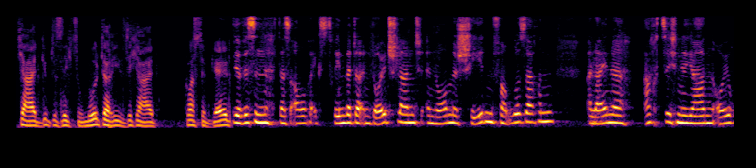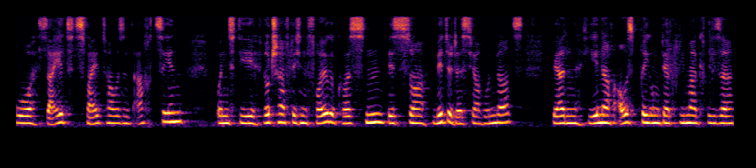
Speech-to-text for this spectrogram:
Sicherheit gibt es nicht zum Nulltarif. Sicherheit kostet Geld. Wir wissen, dass auch Extremwetter in Deutschland enorme Schäden verursachen. Alleine 80 Milliarden Euro seit 2018 und die wirtschaftlichen Folgekosten bis zur Mitte des Jahrhunderts werden je nach Ausprägung der Klimakrise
